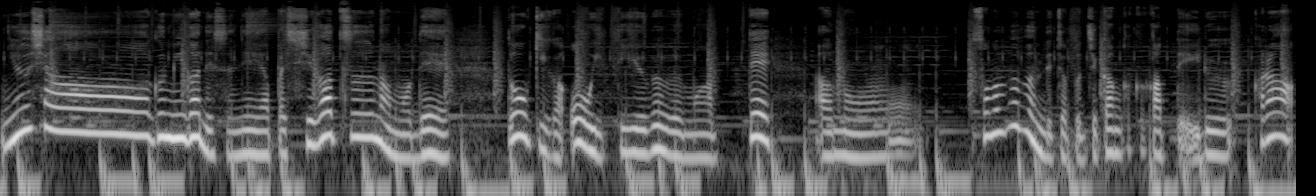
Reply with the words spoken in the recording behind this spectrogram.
入社組がですね、やっぱり4月なので、同期が多いっていう部分もあって、あのー、その部分でちょっと時間がかかっているから、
